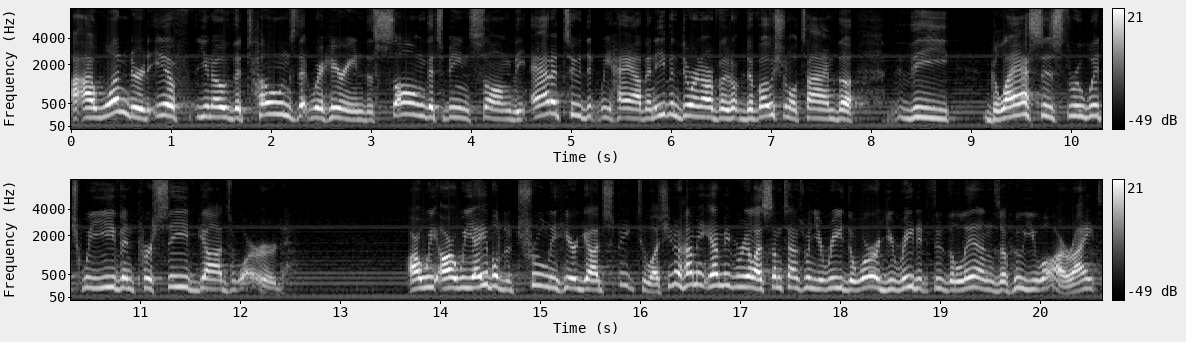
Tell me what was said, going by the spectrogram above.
I, I wondered if, you know, the tones that we're hearing, the song that's being sung, the attitude that we have, and even during our devotional time, the, the glasses through which we even perceive God's Word. Are we, are we able to truly hear God speak to us? You know, how many, how many realize sometimes when you read the Word, you read it through the lens of who you are, right?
